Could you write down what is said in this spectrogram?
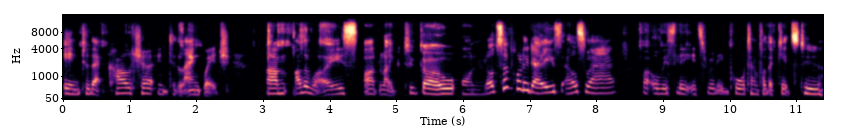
into that culture, into the language. Um, otherwise, I'd like to go on lots of holidays elsewhere, but obviously, it's really important for the kids to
